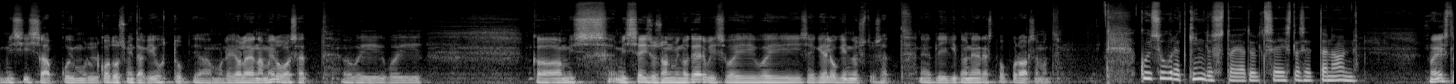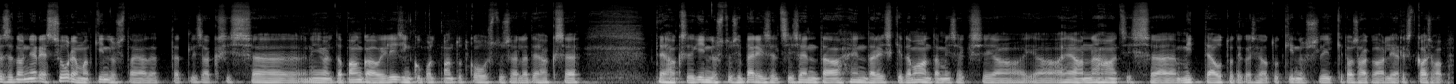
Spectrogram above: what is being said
mis siis saab, kui mul kodus midagi juhtub ja mul ei ole enam eluaset või, või ka mis, mis seisus on minu tervis või, või isegi elukindlustus, et need liigid on järjest populaarsemad. kui suured kindlustajad üldse eestlased täna on? no eestlased on järjest suuremad kindlustajad, et, et lisaks siis äh, nii-öelda panga või liisingu poolt pandud kohustusele tehakse tehakse kindlustusi päriselt siis enda, enda riskide maandamiseks ja, ja hea on näha, et siis äh, mitte autodega seotud kindlustusliikide osakaal järjest kasvab.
